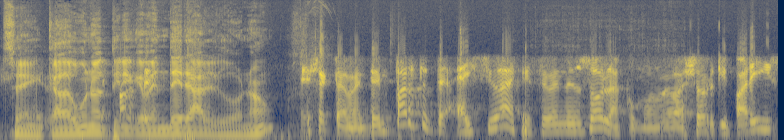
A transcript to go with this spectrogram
Sí, cada uno tiene que vender algo, ¿no? Exactamente. En parte hay ciudades que se venden solas, como Nueva York y París,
